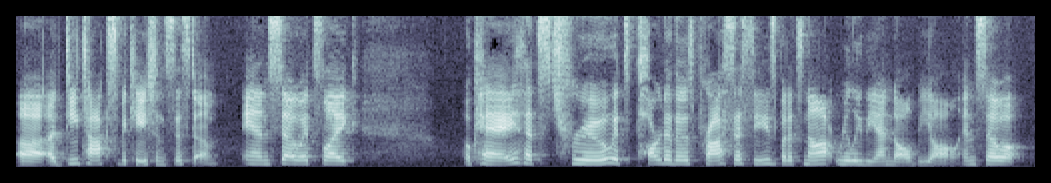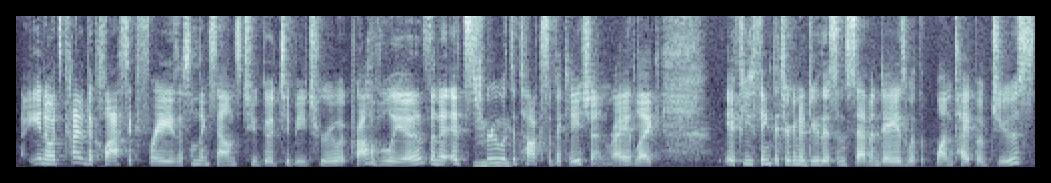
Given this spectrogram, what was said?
uh, a detoxification system. And so it's like, okay, that's true. It's part of those processes, but it's not really the end all be all. And so, you know, it's kind of the classic phrase if something sounds too good to be true, it probably is. And it's true mm-hmm. with detoxification, right? Like, if you think that you're going to do this in seven days with one type of juice,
